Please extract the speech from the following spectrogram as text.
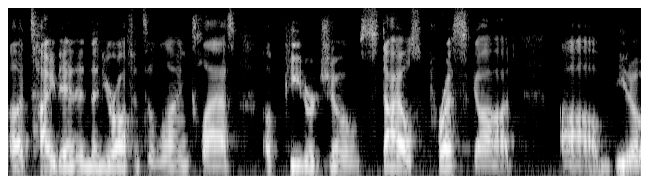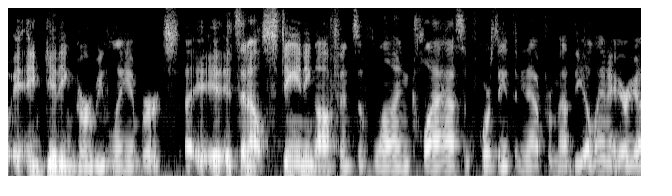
uh, tight end, and then your offensive line class of Peter Jones, Styles Prescott. Um, you know, and getting Guerby Lamberts. Uh, it, it's an outstanding offensive line class. And of course, Anthony Knapp from the Atlanta area.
